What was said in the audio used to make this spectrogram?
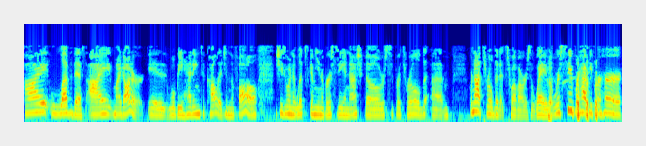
I love this. I my daughter is will be heading to college in the fall. She's going to Lipscomb University in Nashville. We're super thrilled. Um, we're not thrilled that it's 12 hours away, but we're super happy for her.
